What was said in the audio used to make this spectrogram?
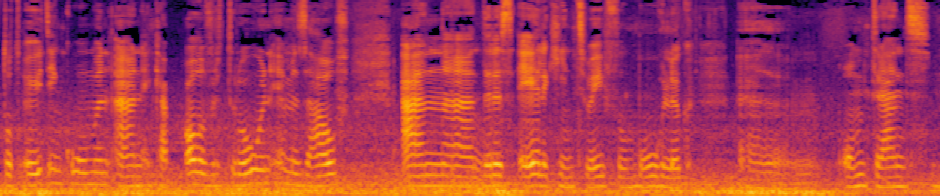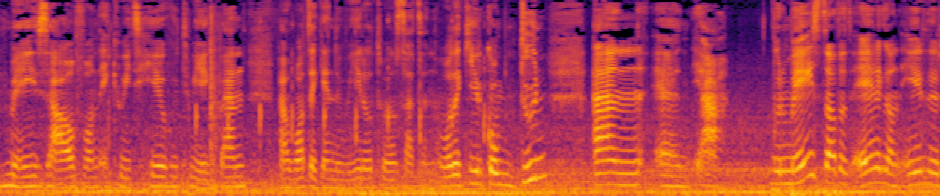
tot uiting komen. En ik heb alle vertrouwen in mezelf. En uh, er is eigenlijk geen twijfel mogelijk. Omtrent mijzelf. Want ik weet heel goed wie ik ben en wat ik in de wereld wil zetten. Wat ik hier kom doen. En, en ja, voor mij staat het eigenlijk dan eerder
